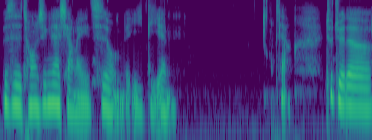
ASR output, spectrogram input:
就是重新再想了一次我们的 EDM，这样就觉得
